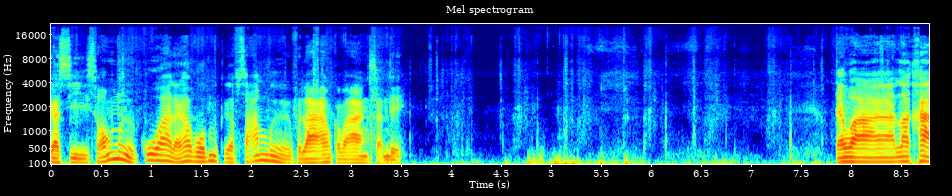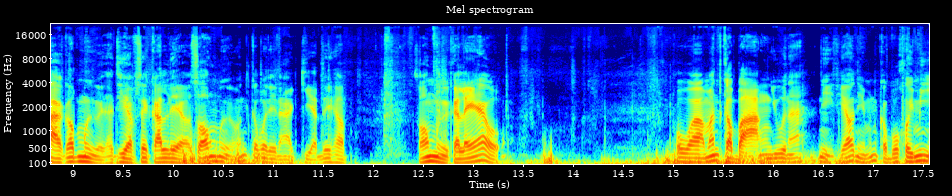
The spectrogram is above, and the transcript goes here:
กับสี่สองมือกลัวาแหละครับ ผมเกือบสามมือเวลาผมก็วางสันเด แต่ว่าราคาก็มือถ้าเทียบใส่กันแล้วสองมือมันก็บ่ได้น่าเกลียดเด้วยครับสองมือกันแล้ว เพราะว่ามันกระบางอยู่นะ นี่แถวนี้มันก็บ่ค่อยมี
